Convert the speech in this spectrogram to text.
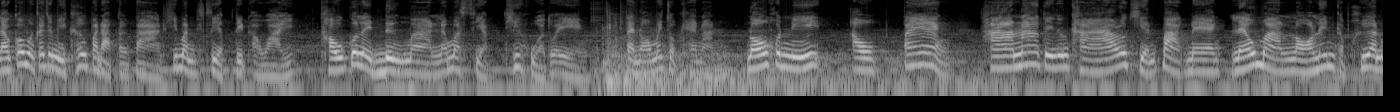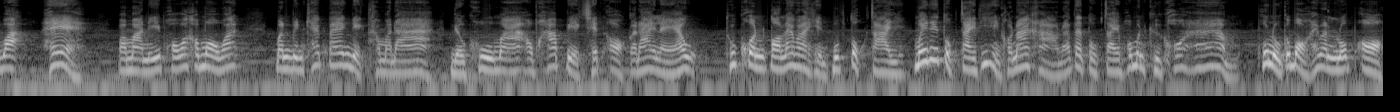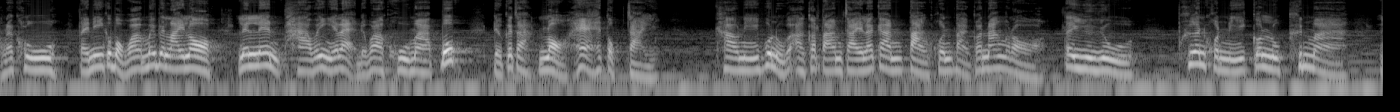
แล้วก็มันก็จะมีเครื่องประดับต่างๆ ที่มันเสียบติดเอาไว้เขาก็เลยดึงมาแล้วมาเสียบที่หัวตัวเอง แต่น้องไม่จบแค่นั้น น้องคนนี้เอาแป้งทาหน้าตัวเองจนขาวแล้วเขียนปากแดง แล้วมาล้อเล่นกับเพื่อนว่าแฮ่ ประมาณนี้เพราะว่าเขามองว่ามันเป็นแค่แป้งเด็กธรรมดา เดี๋ยวครูมาเอาผ้าเปียกเช็ดออกก็ได้แล้ว ทุกคนตอนแรกเวลาเห็นปุ๊บตกใจ ไม่ได้ตกใจที่เห็นเขาหน้าขาวนะ แต่ตกใจเพราะมันคือข้อห้ามพวกหนูก็บอกให้มันลบออกนะครู แต่นี่ก็บอกว่าไม่เป็นไรหรอกเล่นๆทาไว้อย่างนี้แหละเดี๋ยวเวลาครูมาปุ๊บเดี๋ยวก็จะหลอกแห่ให้ตกใจคราวนี้พวกหนูก็อะก็ตามใจแล้วกันต่างคนต่างก็นั่งรอ แต่อยู่ๆเพื่อนคนนี้ก็ลุกขึ้นมา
